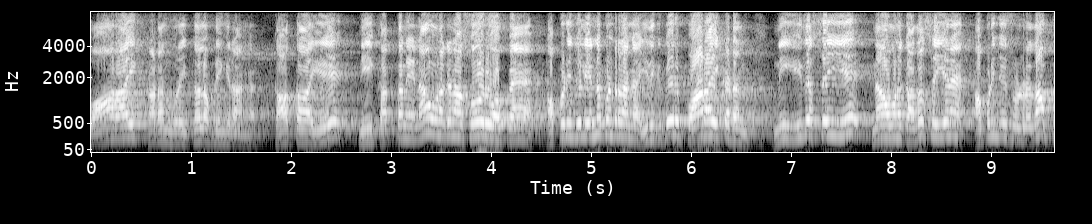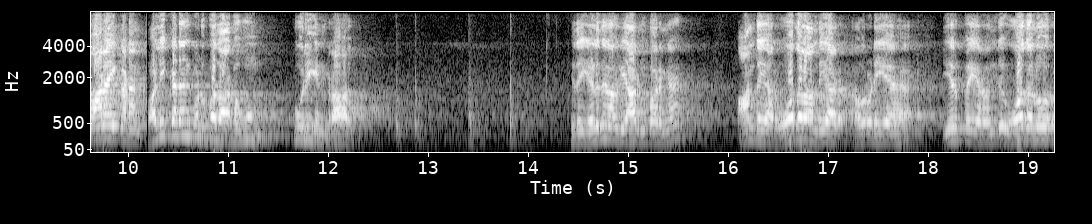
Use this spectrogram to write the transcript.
பாராய் கடன் உரைத்தல் அப்படிங்கிறாங்க. காக்காயே நீ கத்தனைனா உனக்கு நான் சோறு வைப்பேன். அப்படின்னு சொல்லி என்ன பண்றாங்க? இதுக்கு பேர் பாராய் கடன். நீ இதை செய்ய நான் உனக்கு அதை செய்யறேன். அப்படின்னு சொல்லி சொல்றதுதான் பாராய் கடன். பலிக்கடன் கொடுப்பதாகவும் கூறுகின்றாள். இதை எழுதினவர் யாருன்னு பாருங்க. ஆந்தையார் ஓதலாந்தையார் அவருடைய இயற்பெயர் வந்து ஓதலூர்.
